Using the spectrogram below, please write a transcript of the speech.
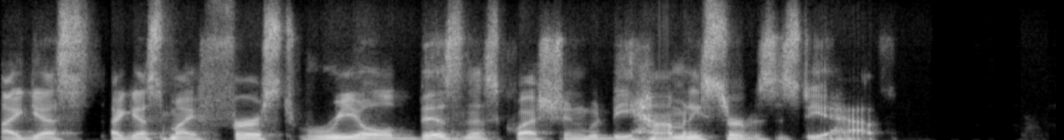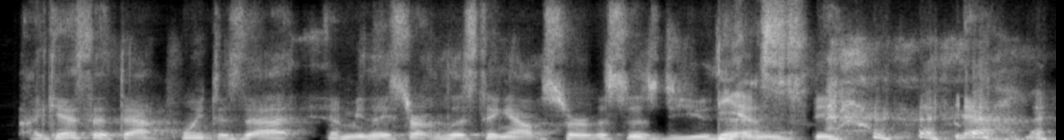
I guess I guess my first real business question would be how many services do you have? I guess at that point, does that, I mean, they start listing out services. Do you then yes. speak? Yeah.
